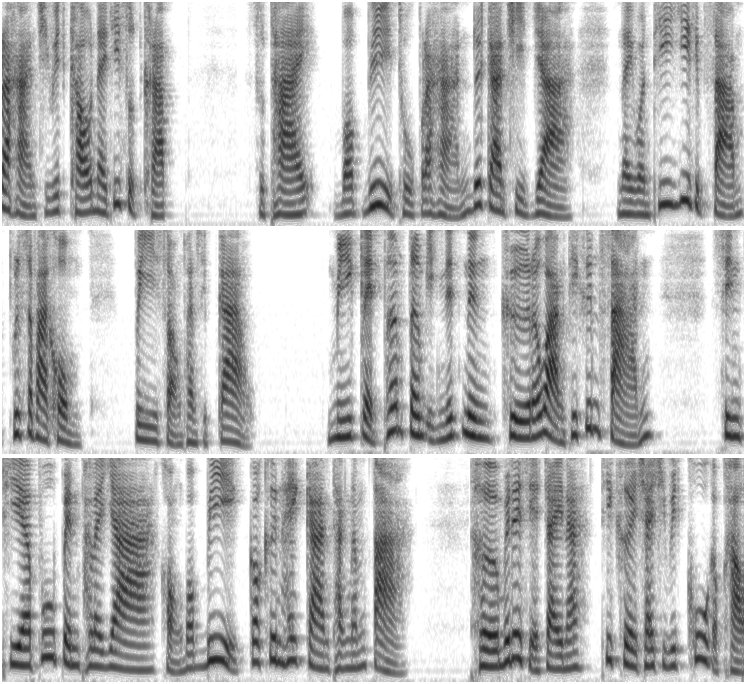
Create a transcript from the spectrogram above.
ประหารชีวิตเขาในที่สุดครับ สุดท้ายบ๊อบบี้ถูกประหารด้วยการฉีดยาในวันที่ 23 พฤษภาคม ปี 2019 มีเกร็ดเพิ่มเติมอีกนิดนึง คือระหว่างที่ขึ้นศาลซินเทียผู้เป็นภรรยาของบ๊อบบี้ก็ขึ้นให้การทางน้ำตา เธอไม่ได้เสียใจนะ ที่เคยใช้ชีวิตคู่กับเขา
